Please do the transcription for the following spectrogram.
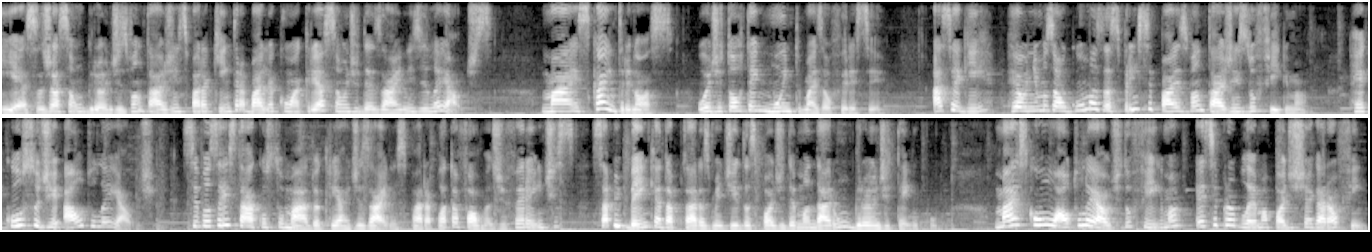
E essas já são grandes vantagens para quem trabalha com a criação de designs e layouts. Mas cá entre nós, o editor tem muito mais a oferecer. A seguir, reunimos algumas das principais vantagens do Figma. Recurso de auto layout. Se você está acostumado a criar designs para plataformas diferentes, sabe bem que adaptar as medidas pode demandar um grande tempo. Mas com o auto layout do Figma, esse problema pode chegar ao fim.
